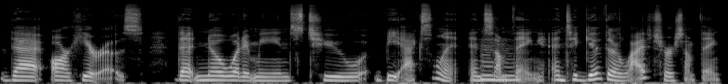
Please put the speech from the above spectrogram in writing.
that are heroes, that know what it means to be excellent in mm-hmm. something and to give their lives for something.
